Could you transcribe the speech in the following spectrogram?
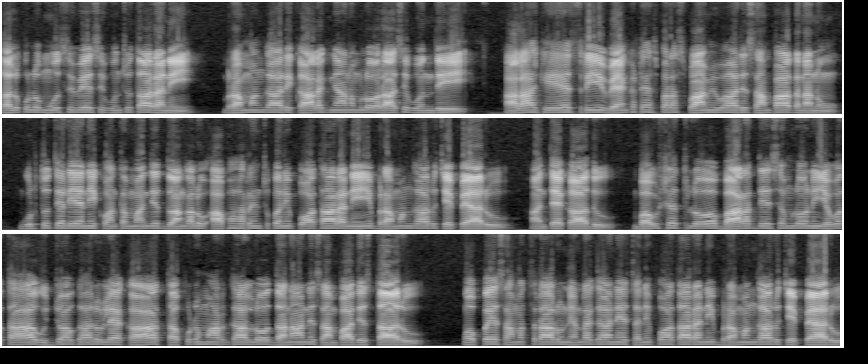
తలుపులు మూసివేసి ఉంచుతారని బ్రహ్మంగారి కాలజ్ఞానంలో రాసి ఉంది. అలాగే శ్రీ వెంకటేశ్వర స్వామివారి సంపాదనను గుర్తు తెలియని కొంతమంది దొంగలు అపహరించుకొని పోతారని బ్రహ్మంగారు చెప్పారు. అంతేకాదు భవిష్యత్తులో భారతదేశంలోని యువత ఉద్యోగాలు లేక తప్పుడు మార్గాల్లో ధనాన్ని సంపాదిస్తారు. ముప్పై సంవత్సరాలు నిండగానే చనిపోతారని బ్రహ్మంగారు చెప్పారు.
